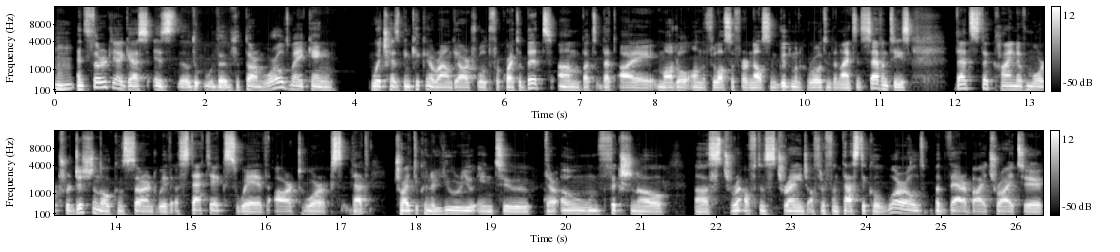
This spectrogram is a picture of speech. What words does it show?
Mm-hmm. And thirdly, I guess, is the, the, the, term world making, which has been kicking around the art world for quite a bit, um, but that I model on the philosopher Nelson Goodman, who wrote in the 1970s. That's the kind of more traditional concern with aesthetics, with artworks that try to kind of lure you into their own fictional uh, str- often strange, often fantastical world, but thereby try to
